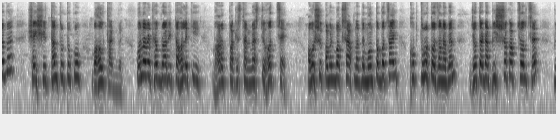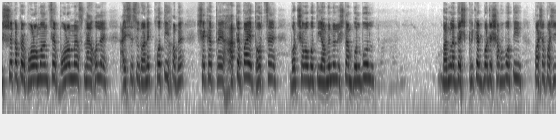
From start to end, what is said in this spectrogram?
নেবে, সেই সিদ্ধান্তটুকু বহল থাকবে। পনেরোই ফেব্রুয়ারি তাহলে কি ভারত পাকিস্তান ম্যাচটি হচ্ছে? অবশ্যই কমেন্ট বক্সে আপনাদের মন্তব্য চাই। খুব দ্রুত জানাবেন। যেহেতু এটা বিশ্বকাপ চলছে, বিশ্বকাপের বড় মঞ্চে বড় ম্যাচ না হলে আইসিসির অনেক ক্ষতি হবে। সেক্ষেত্রে হাতে পায়ে ধরছে বোর্ড সভাপতি আমিনুল ইসলাম বুলবুল, বাংলাদেশ ক্রিকেট বোর্ডের সভাপতি, পাশাপাশি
